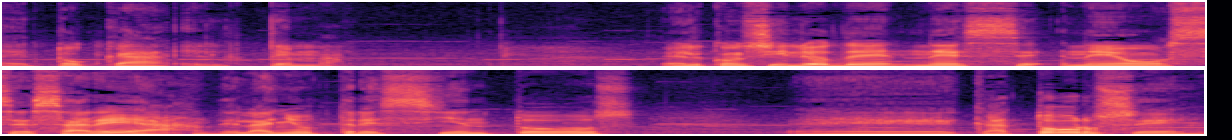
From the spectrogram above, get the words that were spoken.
eh, toca el tema. El concilio de Neocesarea del año 314, ah,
